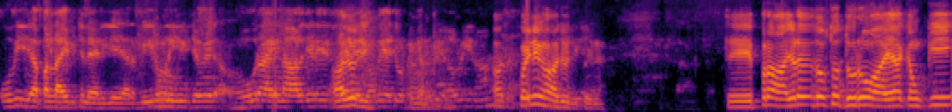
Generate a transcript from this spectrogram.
ਉਹ ਵੀ ਆਪਾਂ ਲਾਈਵ ਚ ਲੈ ਲਈਏ ਯਾਰ। ਵੀਰ ਹੁਣੀ ਜਿਵੇਂ ਹੋਰ ਆਏ ਨਾਲ ਜਿਹੜੇ ਆ ਜਾਓ ਜੀ। ਚਾਹੁੰਦੇ ਆ ਝੋਟੀਆਂ ਨੂੰ। ਆ, ਕੋਈ ਨਹੀਂ ਆ ਜਾਓ ਜੀ ਕੋਈ ਨਾ। ਤੇ ਭਰਾ ਜਿਹੜੇ ਦੋਸਤੋ ਦੂਰੋਂ ਆਏ ਆ ਕਿਉਂਕਿ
